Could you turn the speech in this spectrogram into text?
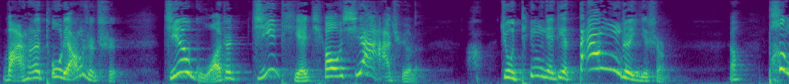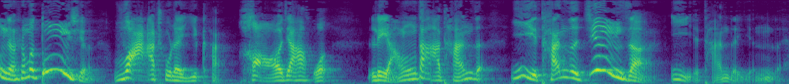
晚上来偷粮食吃。结果这几铁锹下去了啊，就听见地当着一声啊，碰见什么东西了。挖出来一看，好家伙，两大坛子，一坛子金子，一坛子银子呀。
